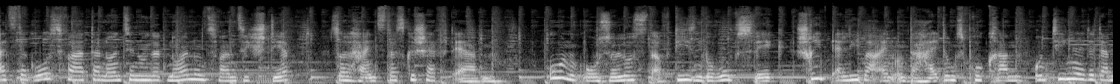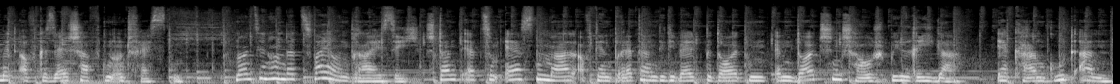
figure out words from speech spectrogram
Als der Großvater 1929 stirbt, soll Heinz das Geschäft erben. Ohne große Lust auf diesen Berufsweg schrieb er lieber ein Unterhaltungsprogramm und tingelte damit auf Gesellschaften und Festen. 1932 stand er zum ersten Mal auf den Brettern, die die Welt bedeuten, im deutschen Schauspiel Riga. Er kam gut an,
